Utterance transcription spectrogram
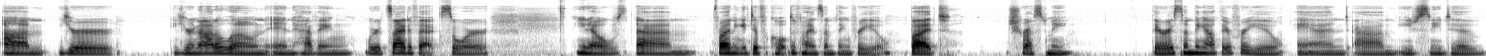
um, you're you're not alone in having weird side effects or you know um, finding it difficult to find something for you. But trust me, there is something out there for you, and um, you just need to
